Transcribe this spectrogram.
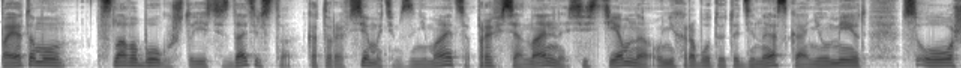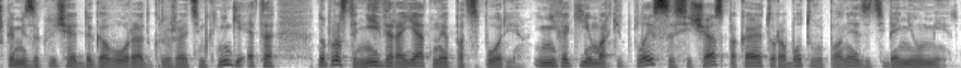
Поэтому Слава богу, что есть издательство, которое всем этим занимается профессионально, системно. У них работают 1С, они умеют с ООшками заключать договоры, отгружать им книги. Это ну, просто невероятное подспорье. И никакие маркетплейсы сейчас пока эту работу выполнять за тебя не умеют.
